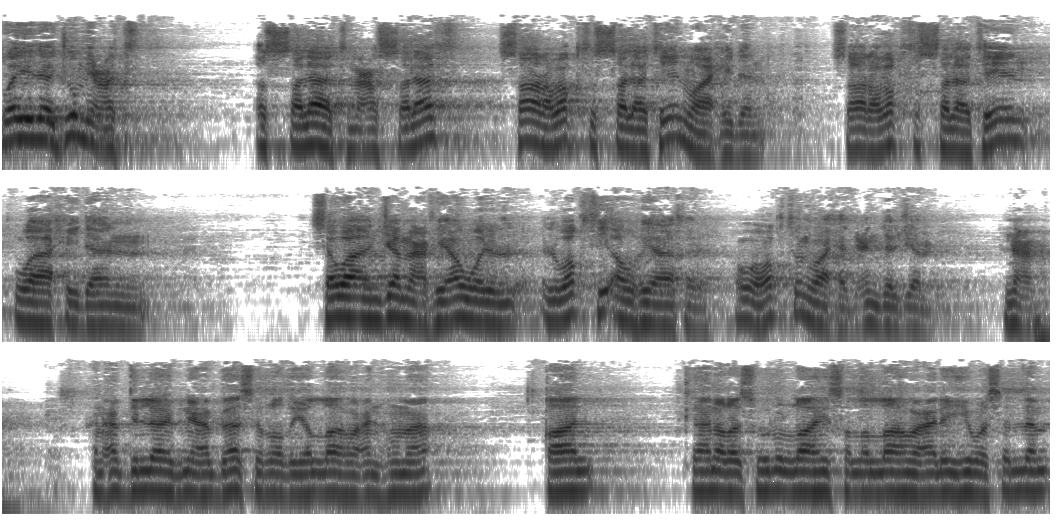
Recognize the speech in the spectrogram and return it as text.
وإذا جمعت الصلاة مع الصلاة صار وقت الصلاتين واحدا. صار وقت الصلاتين واحدا. سواء جمع في أول الوقت أو في آخره. هو وقت واحد عند الجمع. نعم. عن عبد الله بن عباس رضي الله عنهما قال كان رسول الله صلى الله عليه وسلم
